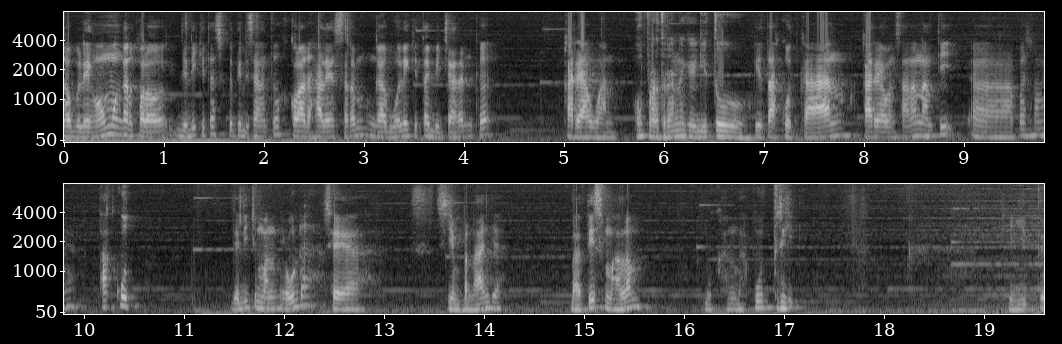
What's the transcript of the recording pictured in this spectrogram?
nggak boleh ngomong kan. Kalau jadi kita seperti di sana tuh kalau ada hal yang serem nggak boleh kita bicarain ke karyawan. Oh peraturannya kayak gitu. ditakutkan karyawan sana nanti eh, apa namanya takut. Jadi cuman ya udah saya simpen aja. Berarti semalam bukan Mbak Putri. Kayak gitu.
